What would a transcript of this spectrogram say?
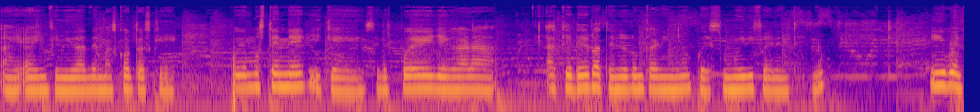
Hay, hay, infinidad de mascotas que podemos tener y que se les puede llegar a, a querer o a tener un cariño pues muy diferente, ¿no? Y bueno,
